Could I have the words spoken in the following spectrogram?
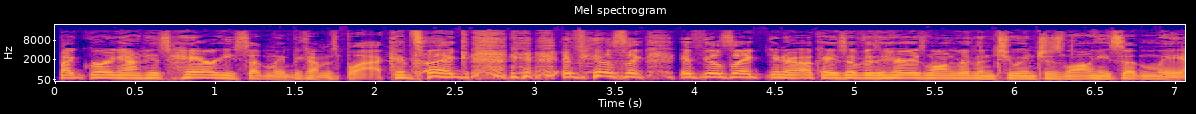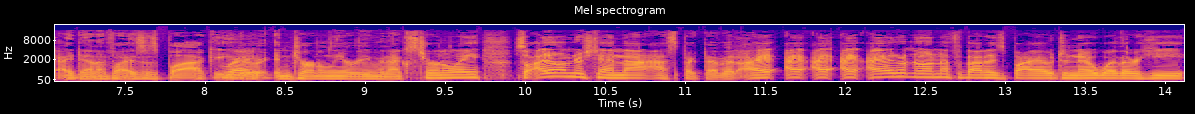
by growing out his hair, he suddenly becomes black. It's like it feels like it feels like you know. Okay, so if his hair is longer than two inches long, he suddenly identifies as black, either Right. internally or even externally. So I don't understand that aspect of it. I, I, I, I don't know enough about his bio to know whether he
